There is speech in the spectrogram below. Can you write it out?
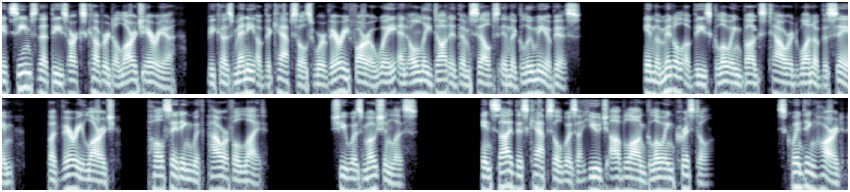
It seems that these arcs covered a large area, because many of the capsules were very far away and only dotted themselves in the gloomy abyss. In the middle of these glowing bugs towered one of the same, but very large, pulsating with powerful light. She was motionless. Inside this capsule was a huge oblong glowing crystal. Squinting hard,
